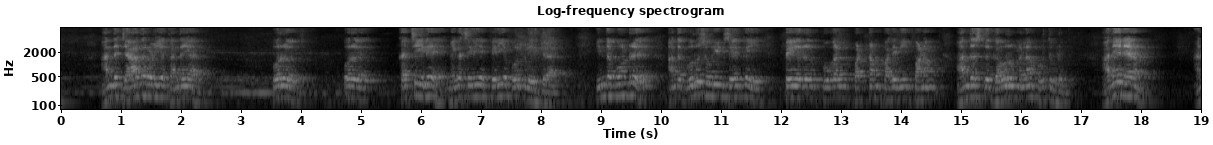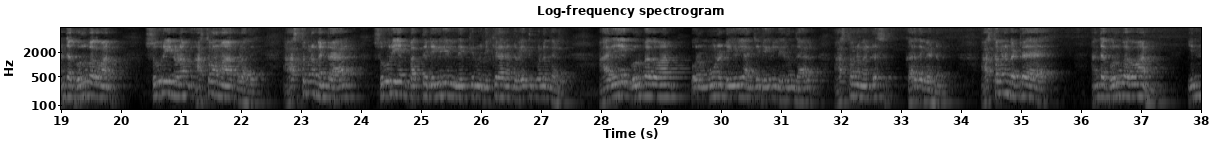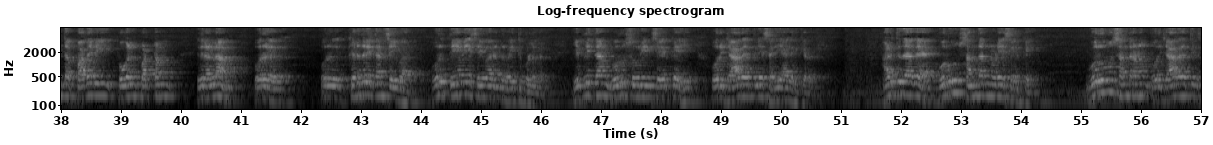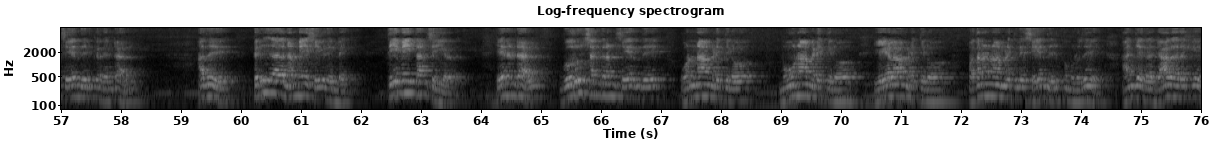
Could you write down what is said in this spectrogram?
அந்த ஜாதருடைய தந்தையார் ஒரு ஒரு கட்சியிலே மிக சிறிய பெரிய பொறுப்பில் இருக்கிறார். இந்த போன்று அந்த குரு சூரியன் சேர்க்கை பேரு புகழ் பட்டம் பதவி பணம் அந்தஸ்து கௌரவம் எல்லாம் கொடுத்துவிடும். அதே நேரம் அந்த குரு பகவான் சூரியனுடன் அஸ்தமனம் ஆகக்கூடாது அஸ்தமனம் என்றால் சூரியன் பத்து டிகிரியில் நிற்கணும் நிற்கிறார் என்று வைத்துக் கொள்ளுங்கள். அதே குரு பகவான் ஒரு மூணு டிகிரி அஞ்சு டிகிரியில் இருந்தால் அஸ்தமனம் என்று கருத வேண்டும். அஸ்தமனம் பெற்ற அந்த குரு பகவான் இந்த பதவி புகழ் பட்டம் இதிலெல்லாம் ஒரு ஒரு கெடுதலைத்தான் செய்வார். ஒரு தீமையை செய்வார் என்று வைத்துக் கொள்ளுங்கள். இப்படித்தான் குரு சூரியன் சேர்க்கை ஒரு ஜாதகத்திலே சரியாக இருக்கிறது. அடுத்ததாக குரு சந்திரனுடைய சேர்க்கை. குருவும் சந்திரனும் ஒரு ஜாதகத்தில் சேர்ந்து இருக்கிறது என்றால் அது பெரிதாக நன்மையை செய்வதில்லை தீமைத்தான் செய்கிறது. ஏனென்றால் குரு சந்திரன் சேர்ந்து ஒன்றாம் இடத்திலோ மூணாம் இடத்திலோ ஏழாம் இடத்திலோ பதினொன்றாம் இடத்திலே சேர்ந்து இருக்கும் பொழுது அந்த ஜாதகருக்கு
